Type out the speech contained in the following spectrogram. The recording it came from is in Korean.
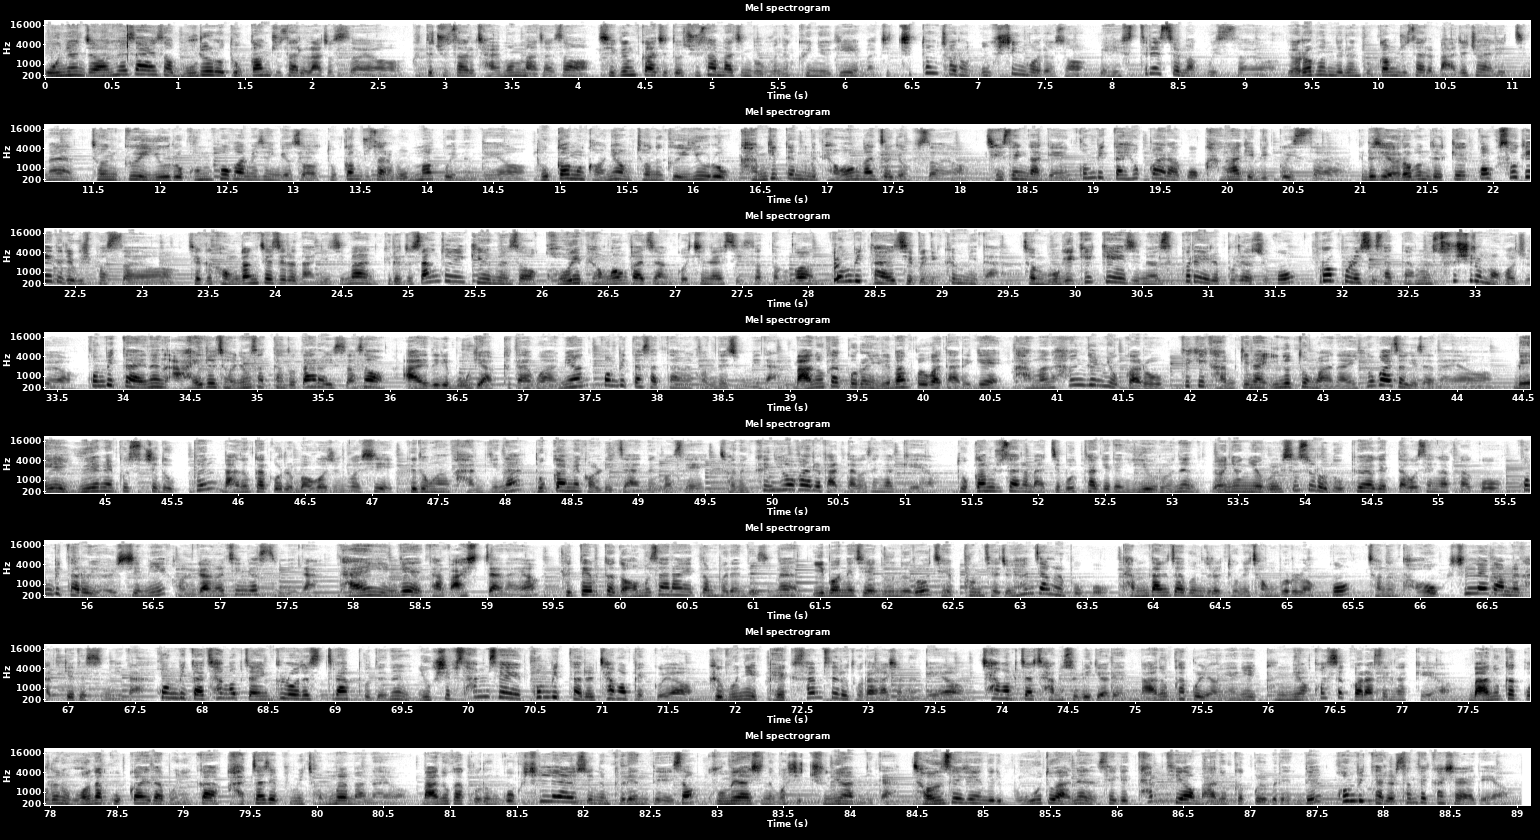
5년 전 회사에서 무료로 독감 주사를 놔줬어요. 그때 주사를 잘못 맞아서 지금까지도 주사 맞은 부분의 근육이 마치 치통처럼 욱신거려서 매일 스트레스를 받고 있어요. 여러분들은 독감 주사를 맞으셔야겠지만 전 그 이후로 공포감이 생겨서 독감 주사를 못 맞고 있는데요. 독감은커녕 저는 그 이후로 감기 때문에 병원 간 적이 없어요. 제 생각엔 콤비타 효과라고 강하게 믿고 있어요. 그래서 여러분들께 꼭 소개해드리고 싶었어요. 제가 건강 체질은 아니지만 그래도 쌍둥이 키우면서 거의 병원 가지 않고 지낼 수 있었던 건 콤비타의 지분이 큽니다. 전 목이 쾌쾌해지면 스프레이를 뿌려주고 프로폴리스 사탕을 수시로 먹어줘요. 콤비타에는 아이들 전용 사탕도 따로 있어서 아이들이 목이 아프다고 하면 콤비타 사탕을 건네줍니다. 마누카 꿀은 일반 꿀과 다르게 강한 항균 효과로 특히 감기나 인후통 완화에 효과적이잖아요. 매일 UMF 수치 높은 마누카 꿀을 먹어준 것이 그동안 감기나 독감에 걸리지 않는 것에 저는 큰 효과를 봤다고 생각해요. 독감 주사를 맞지 못하게 된 이후로는 면역력을 스스로 높여야겠다고 생각하고 콤비타로 열심히 건강을 챙겼습니다. 다행인 게 다 맛있잖아요. 그때부터 너무 사랑했던 브랜드지만 이번에 제 눈으로 제품 제조 현장을 보고 담당자분들을 통해 정보를 얻고 저는 더욱 신뢰감을 갖게 됐습니다. 콤비타 창업자인 클로드 스트라포드는 63세에 콤비타를 창업했고요. 그분이 103세로 돌아가셨는데요. 창업자 장수비 결엔 마누카꿀 영향이 분명 컸을 거라 생각해요. 마누카꿀은 워낙 고가이다 보니까 가짜 제품이 정말 많아요. 마누카꿀은 꼭 신뢰할 수 있는 브랜드에서 구매하시는 것이 중요합니다. 전 세계인들이 모두 아는 세계 탑티어 마누카꿀 브랜드 콤비타를 선택하셔야 돼요.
